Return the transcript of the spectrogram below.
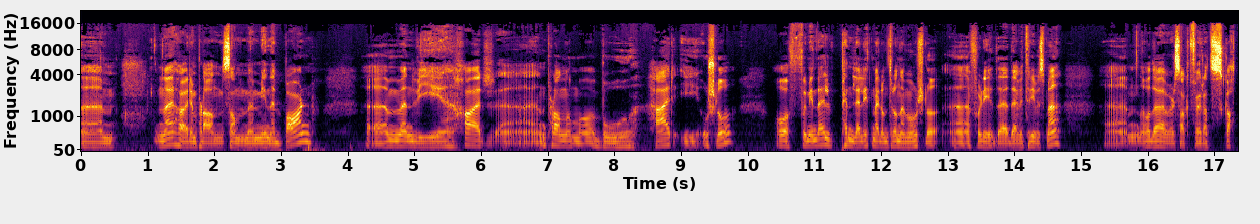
Um, nei, jeg har en plan sammen med mine barn, uh, men vi har uh, en plan om å bo her i Oslo. Og for min del pendler jeg litt mellom Trondheim og Oslo, uh, fordi det er det vi trives med. Um, og det har jeg vel sagt før, at skatt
